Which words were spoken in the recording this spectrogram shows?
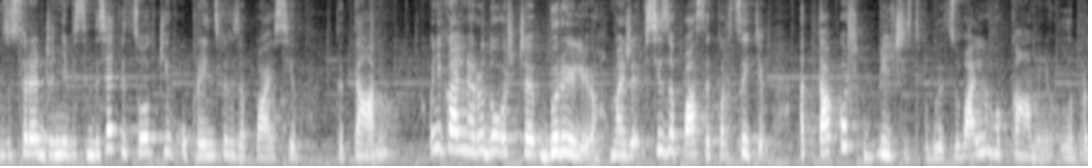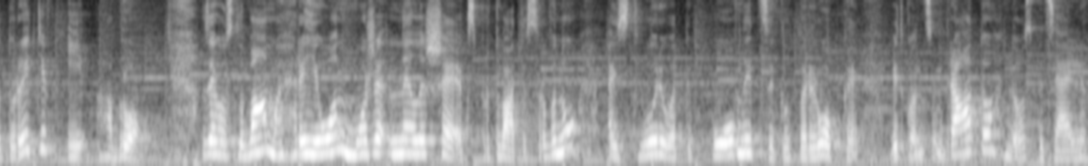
зосереджені 80% українських запасів титану. Унікальне родовище берилію, майже всі запаси кварцитів, а також більшість облицювального каменю, лабораторитів і габро. За його словами, регіон може не лише експортувати сировину, а й створювати повний цикл переробки від концентрату до спеціальних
